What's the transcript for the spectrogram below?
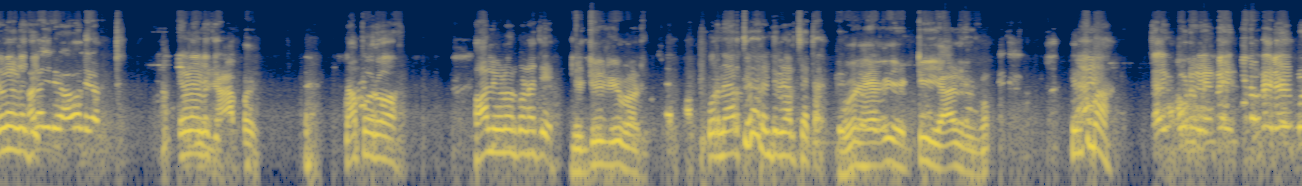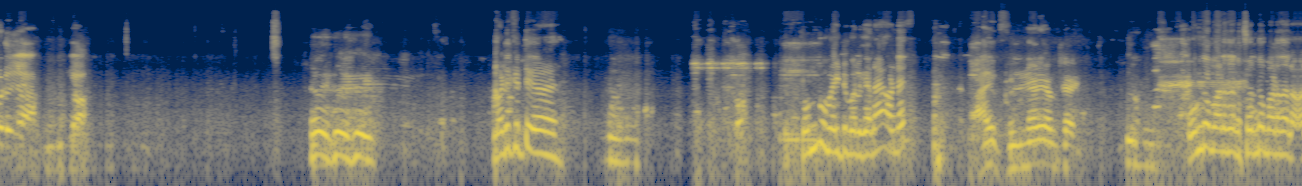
எவ்வளவு எவ்வளவு அழைச்சி நாற்பது நாற்பது ரூபா. பால் எவ்வளவு இருக்கும் அண்ணாச்சி? எட்டு லிட்டர் பால் ஒரு நேரத்துக்கு ரெண்டு நேரம் சேட்டை ஒரு நேரத்துக்கு எட்டு ஆள் இருக்கும். இருக்குமா. மடுக்கட்டு ஒண்ணு? அது பின்னாடி அப்படியே. உங்க மாடுதானே சொந்த மாடுதானோ?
